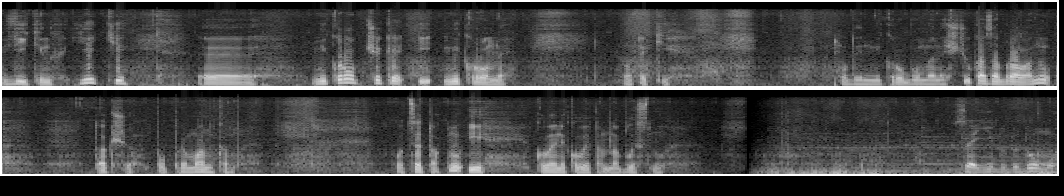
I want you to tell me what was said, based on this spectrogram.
Вікінг Єтті, е, мікробчики і мікрони. Отакі. Один мікроб у мене щука забрала. Ну, так що по приманкам. Оце так. Ну і коли-неколи там на блесну. Все, їду додому.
